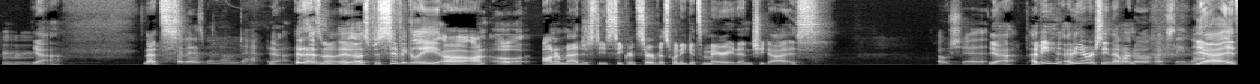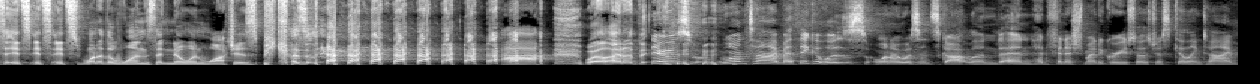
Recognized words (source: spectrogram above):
Yeah, that's But it has been known to happen. yeah. It has no uh, specifically uh, on uh, on Her Majesty's Secret Service when he gets married and she dies. Oh shit. Yeah, have you have you never seen that I one? I don't know if I've seen that. Yeah, one. it's it's it's it's one of the ones that no one watches because of that. ah. well, I don't think There was one time, I think it was when I was in Scotland and had finished my degree, so I was just killing time.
